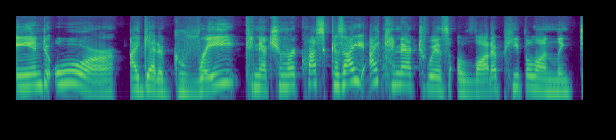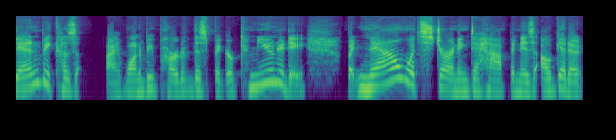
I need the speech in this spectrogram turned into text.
and or I get a great connection request because I, I connect with a lot of people on LinkedIn because I want to be part of this bigger community. But now what's starting to happen is I'll get a,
